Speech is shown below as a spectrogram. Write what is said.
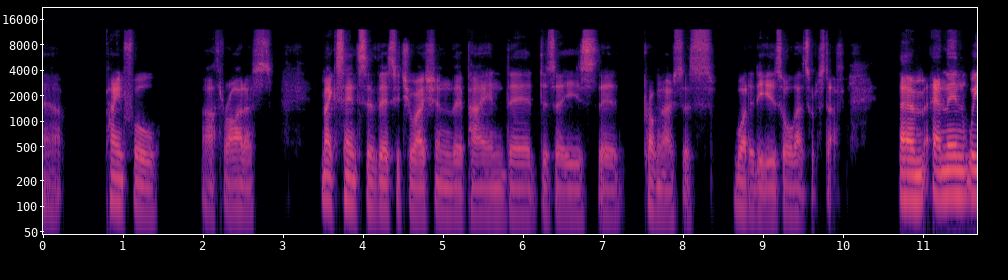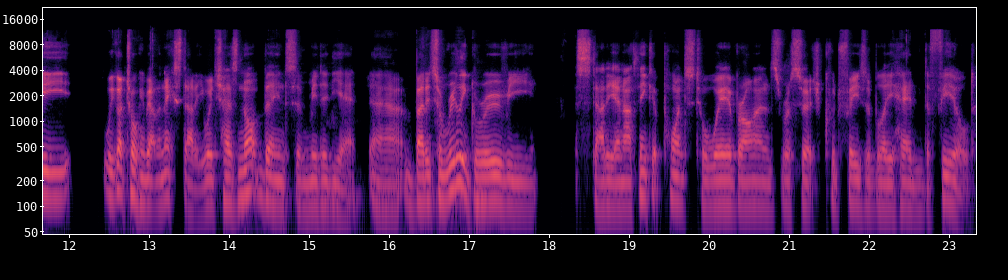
uh, painful arthritis make sense of their situation, their pain, their disease, their prognosis, what it is, all that sort of stuff. Um, and then we we got talking about the next study, which has not been submitted yet, uh, but it's a really groovy study, and I think it points to where Brian's research could feasibly head the field.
